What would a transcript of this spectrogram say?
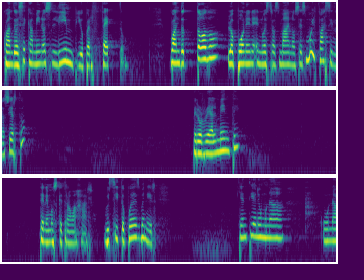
cuando ese camino es limpio, perfecto. Cuando todo lo ponen en nuestras manos, es muy fácil, ¿no es cierto? Pero realmente tenemos que trabajar. Luisito, ¿puedes venir? ¿Quién tiene una, una,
